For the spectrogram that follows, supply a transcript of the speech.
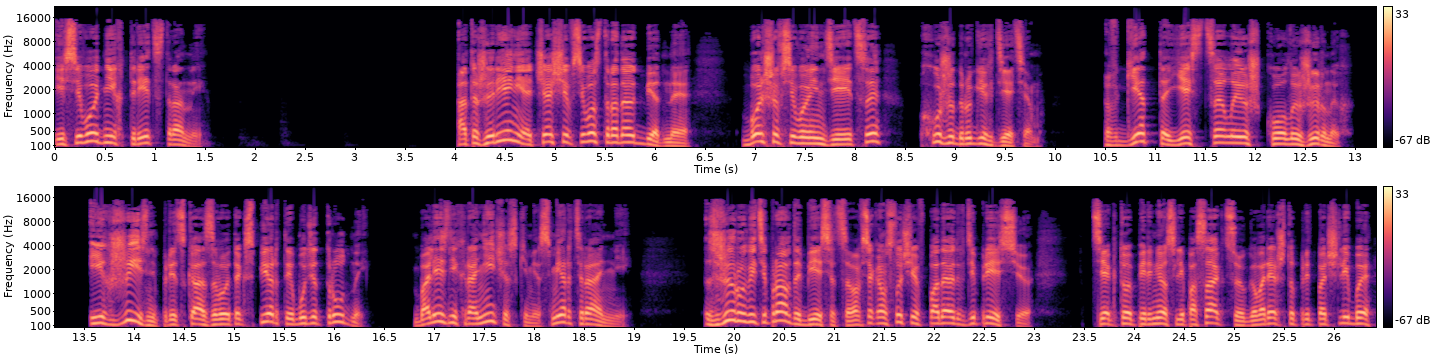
и сегодня их треть страны. От ожирения чаще всего страдают бедные, больше всего индейцы, хуже других детям. В гетто есть целые школы жирных. Их жизнь, предсказывают эксперты, будет трудной. Болезни хроническими, смерть ранней. С жиру ведь и правда бесятся, во всяком случае впадают в депрессию. Те, кто перенес липосакцию, говорят, что предпочли бы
